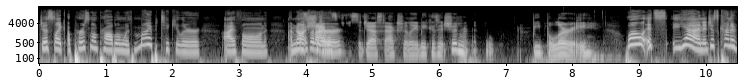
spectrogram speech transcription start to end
just like a personal problem with my particular iPhone. I'm not That's what I was sure. suggest actually, because it shouldn't be blurry. Well, it's yeah, and it just kind of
